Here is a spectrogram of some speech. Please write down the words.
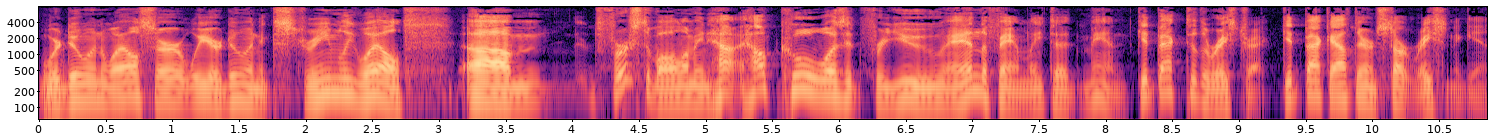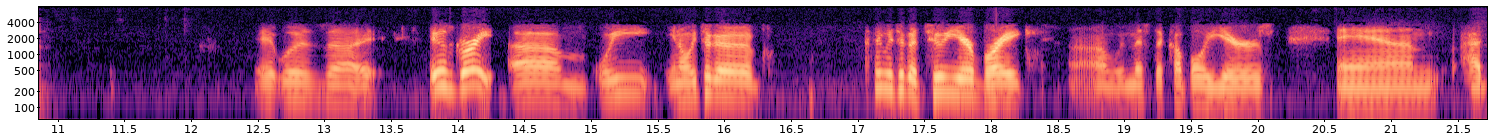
We're doing well, sir. We are doing extremely well. Um, first of all, I mean, how how cool was it for you and the family to man get back to the racetrack, get back out there and start racing again? It was uh, it, was great. Um, we you know we took a I think we took a two year break. Uh, we missed a couple of years and had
